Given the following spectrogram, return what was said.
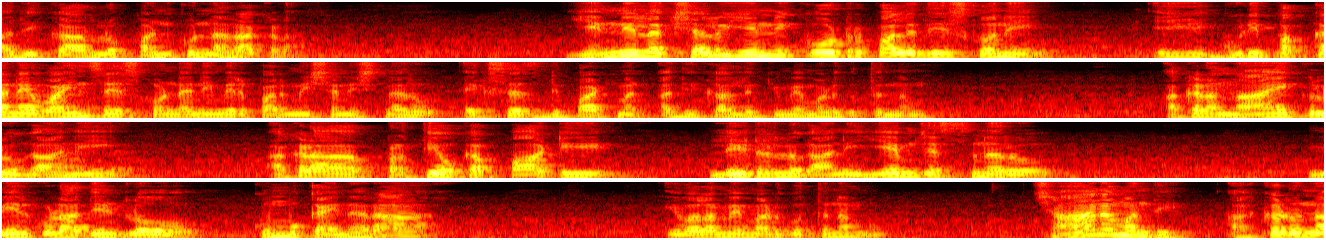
అధికారులు పండుకున్నారా అక్కడ? ఎన్ని లక్షలు ఎన్ని కోటి రూపాయలు తీసుకొని ఈ గుడి పక్కనే వైన్స్ వేసుకోండి అని మీరు పర్మిషన్ ఇచ్చినారు. ఎక్సైజ్ డిపార్ట్మెంట్ అధికారులకి మేము అడుగుతున్నాం. అక్కడ నాయకులు కానీ అక్కడ ప్రతి ఒక్క పార్టీ లీడర్లు కానీ ఏం చేస్తున్నారు? మీరు కూడా దీంట్లో కుమ్ముకైనారా? ఇవాళ మేము అడుగుతున్నాము చాలామంది అక్కడున్న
